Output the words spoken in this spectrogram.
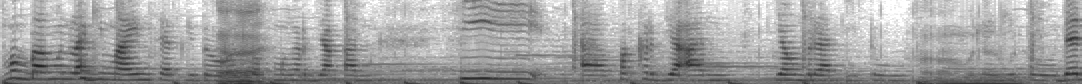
membangun lagi mindset gitu Eh. untuk mengerjakan si uh, pekerjaan yang berat itu Heeh, kayak benar. gitu dan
